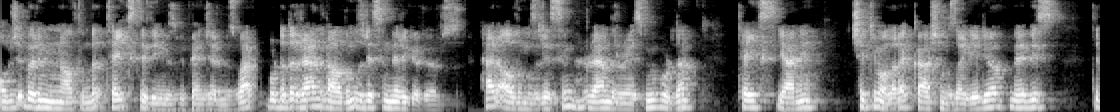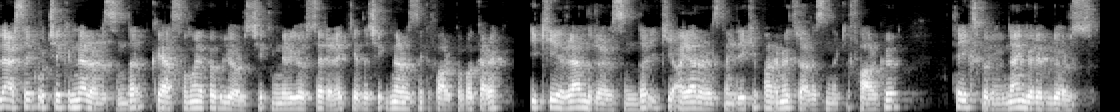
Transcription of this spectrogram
Obje bölümünün altında text dediğimiz bir penceremiz var. Burada da render aldığımız resimleri görüyoruz. Her aldığımız resim, render resmi burada text yani çekim olarak karşımıza geliyor ve biz dilersek o çekimler arasında kıyaslama yapabiliyoruz. Çekimleri göstererek ya da çekimler arasındaki farka bakarak iki render arasında, iki ayar arasında ya da iki parametre arasındaki farkı text bölümünden görebiliyoruz.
